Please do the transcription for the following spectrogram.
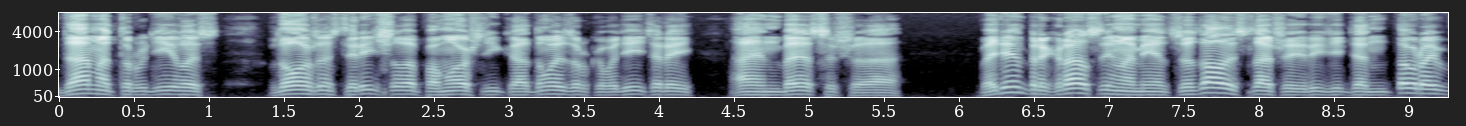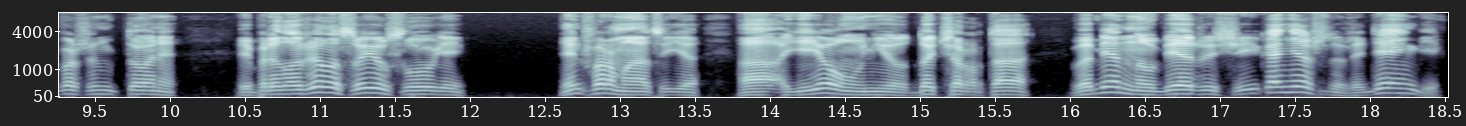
Дама трудилась в должности личного помощника одного из руководителей АНБ США в один прекрасный момент связалась с нашей резидентурой в Вашингтоне и предложила свои услуги. Информация, а ее у нее до черта, в обмен на убежище и, конечно же, деньги.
